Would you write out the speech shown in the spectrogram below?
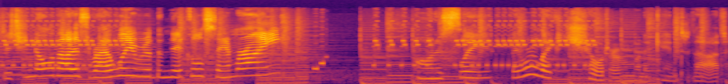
Did you know about his rivalry with the Nickel Samurai? Honestly, they were like children when it came to that.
